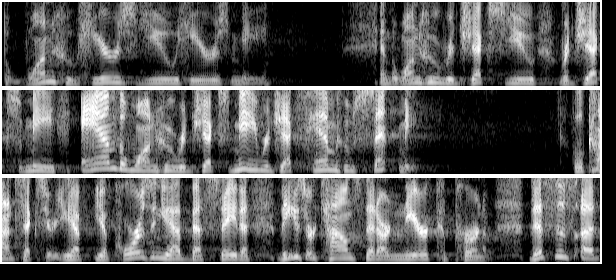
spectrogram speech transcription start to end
The one who hears you hears me, and the one who rejects you rejects me, and the one who rejects me rejects him who sent me A little context here. You have, you have Chorazin, you have Bethsaida. These are towns that are near Capernaum. This is an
